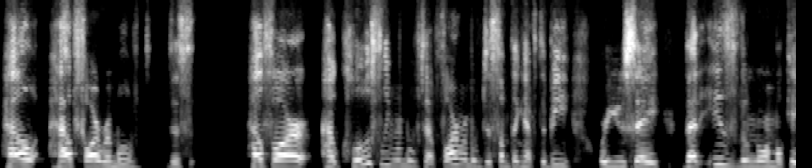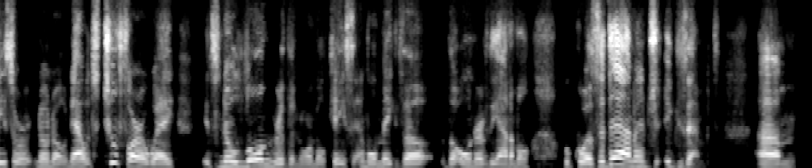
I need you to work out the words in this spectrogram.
how how far removed does how far how closely removed how far removed does something have to be where you say that is the normal case or no no now it's too far away it's no longer the normal case and will make the the owner of the animal who caused the damage exempt. Um,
